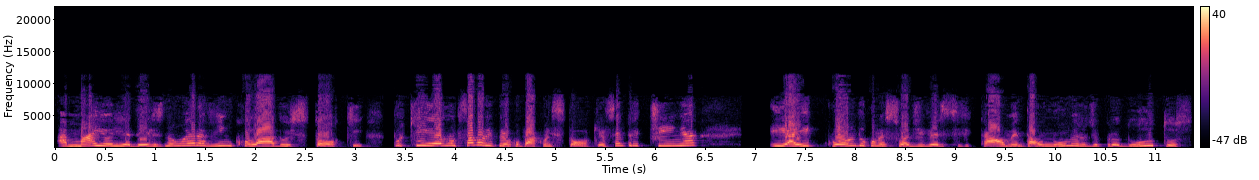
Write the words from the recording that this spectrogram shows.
a maioria deles não era vinculado ao estoque, porque eu não precisava me preocupar com estoque, eu sempre tinha, e aí quando começou a diversificar, aumentar o número de produtos,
